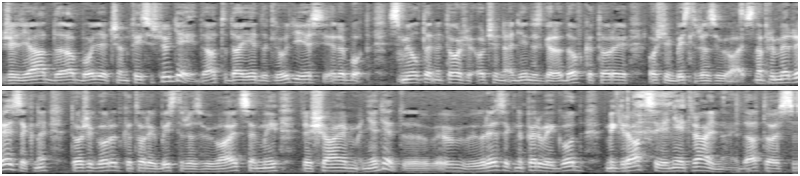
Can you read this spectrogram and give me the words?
жилья да, более чем тысяч людей. Да? Туда едут люди, есть работа. Смилтон тоже очень один из городов, который очень быстро развивается. Например, Резекне тоже город, который быстро развивается. Мы решаем... Нет, нет, э, Резекне первый год миграция нейтральная, да, то есть,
